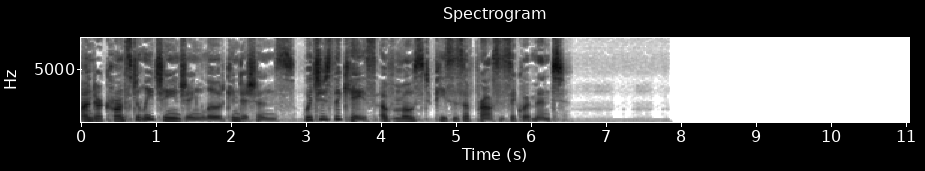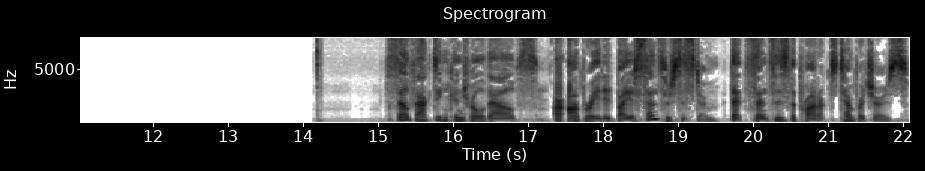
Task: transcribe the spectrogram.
under constantly changing load conditions, which is the case of most pieces of process equipment. Self-acting control valves are operated by a sensor system that senses the product temperatures.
